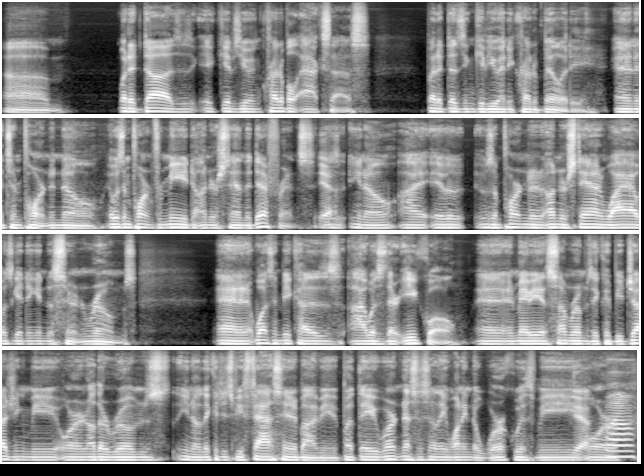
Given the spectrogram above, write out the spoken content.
um, what it does is it gives you incredible access. But it doesn't give you any credibility, and it's important to know. It was important for me to understand the difference. Yeah. Is- you know, I it was, it was important to understand why I was getting into certain rooms and it wasn't because I was their equal. And, and maybe in some rooms they could be judging me, or in other rooms, you know, they could just be fascinated by me, but they weren't necessarily wanting to work with me Yeah. or Wow.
